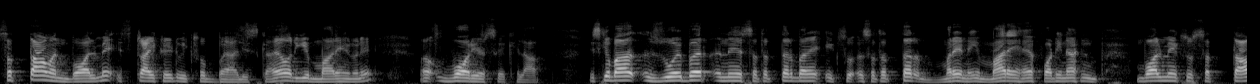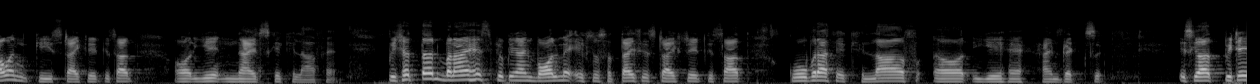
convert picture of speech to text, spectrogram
सत्तावन बॉल में, स्ट्राइक रेट एक सौ बयालीस का है और ये मारे हैं इन्होंने वॉरियर्स के खिलाफ। इसके बाद जोएबर ने 77 बने, एक सतहत्तर मरे नहीं, मारे हैं। 49 बॉल में एक सौ सत्तावन की स्ट्राइक रेट के साथ और ये नाइट्स के खिलाफ हैं। पिछहत्तर बनाए हैं 59 बॉल में एक की स्ट्राइक रेट के साथ कोबरा के खिलाफ और ये है हैंड्रिक्स इसके बाद पिटे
